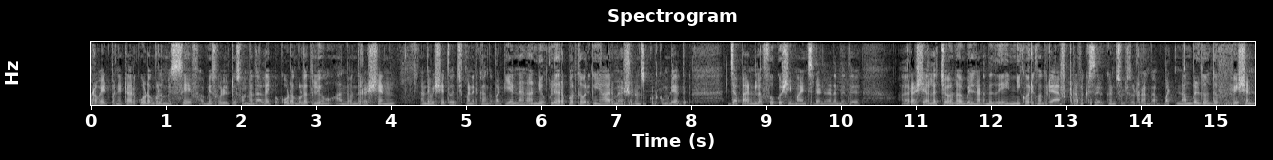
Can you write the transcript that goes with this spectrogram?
ப்ரொவைட் பண்ணிட்டார். கூடங்குளம் இஸ் சேஃப் அப்படின்னு சொல்லிட்டு சொன்னதால் இப்போ கூடங்குளத்துலேயும் அந்த வந்து ரஷ்யன் அந்த விஷயத்தை வச்சு பண்ணியிருக்காங்க பட் என்னென்னா நியூக்ளியரை பொறுத்த வரைக்கும் யாருமே அஷூரன்ஸ் கொடுக்க முடியாது. ஜப்பானில் ஃபூகுஷிமா இன்சிடென்ட் நடந்தது. ரஷ்யாவில் சோனோபில் நடந்தது. இன்றைக்கு வரைக்கும் ஒரு ஆஃப்டர் எஃபெக்ட்ஸ் இருக்குன்னு சொல்லி சொல்கிறாங்க பட் நம்மளது வந்து ஃபிஷன்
